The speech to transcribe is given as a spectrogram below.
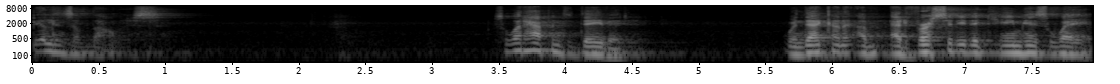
Billions of dollars. So what happened to David when that kind of adversity that came his way?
